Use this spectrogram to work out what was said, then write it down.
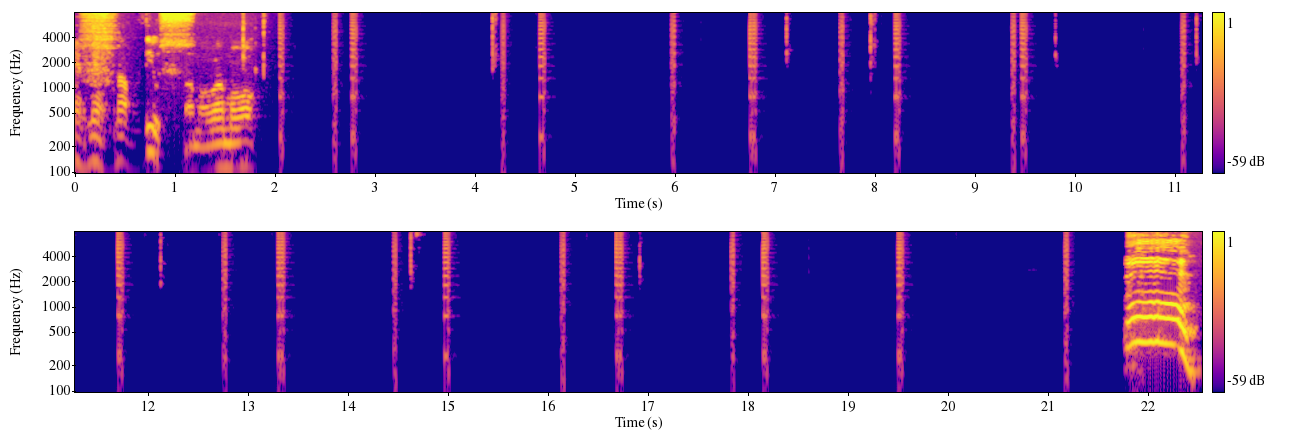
Bien, bien, bien. Vamos, Dios. Vamos, vamos. ¡Oh!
